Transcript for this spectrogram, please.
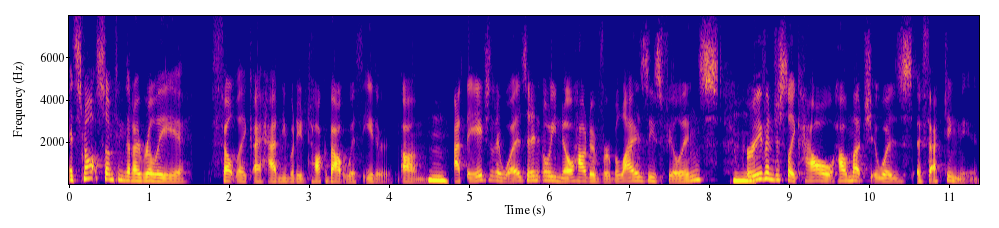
it's not something that I really felt like I had anybody to talk about with either. Um, hmm. At the age that I was, I didn't really know how to verbalize these feelings, hmm. or even just like how how much it was affecting me.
